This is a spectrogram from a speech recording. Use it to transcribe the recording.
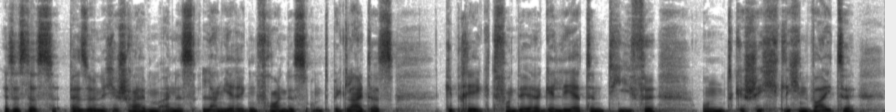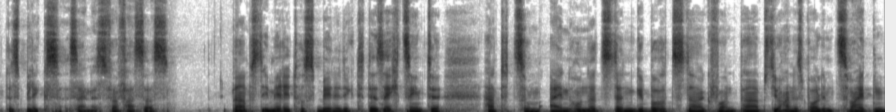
Es ist das persönliche Schreiben eines langjährigen Freundes und Begleiters, geprägt von der gelehrten Tiefe und geschichtlichen Weite des Blicks seines Verfassers. Papst Emeritus Benedikt XVI. hat zum 100. Geburtstag von Papst Johannes Paul II.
